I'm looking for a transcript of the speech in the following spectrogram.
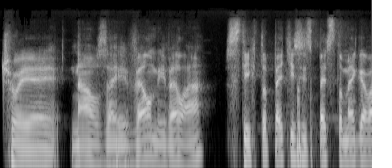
čo je naozaj veľmi veľa. Z týchto 5500 MW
